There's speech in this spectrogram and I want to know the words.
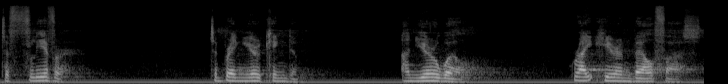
to flavor, to bring your kingdom and your will right here in Belfast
